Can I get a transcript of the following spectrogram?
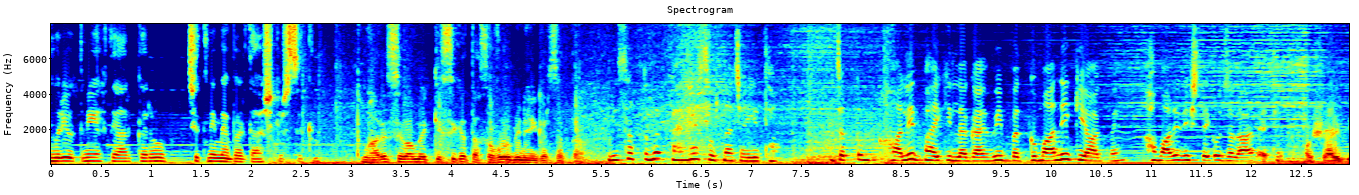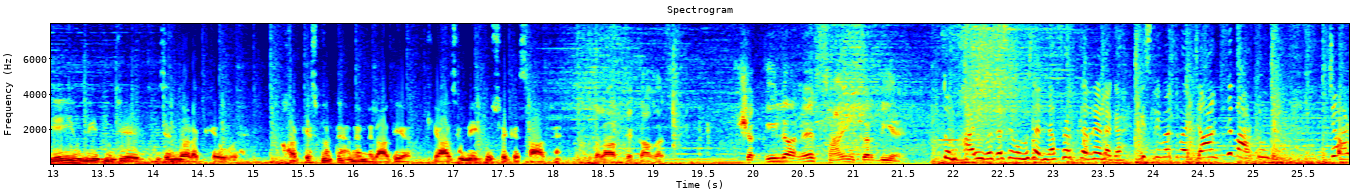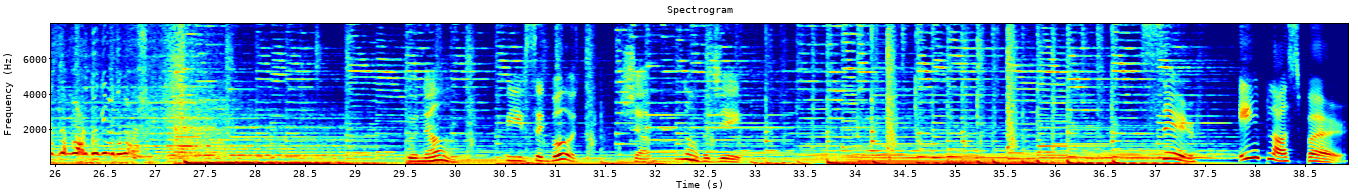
दूरी उतनी इख्तियार करो जितनी मैं बर्दाश्त कर सकूँ। तुम्हारे सिवा मैं किसी का तस्वुर भी नहीं कर सकता। ये सब तुम्हें पहले सोचना चाहिए था। जब तुम खालिद भाई की लगाई हुई बदगुमानी की आग में हमारे रिश्ते को जला रहे थे। और शायद यही उम्मीद मुझे ज़िंदा रखे हुए है। और किस्मत ने हमें मिला दिया कि आज हम एक दूसरे के साथ हैं। तलाक के कागज़। शकीला ने साइन कर दिए तुम्हारी वजह से वो मुझसे नफरत करने लगा है। इसलिए मैं तुम्हें जान से मार दूँगी। गुनाह पीर से बुध शब नौ बजे। सिर्फ़ ए प्लस पर।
